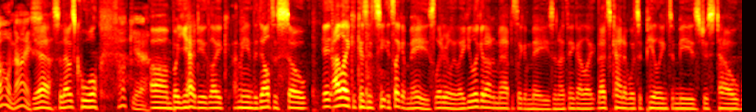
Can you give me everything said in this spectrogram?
Oh, nice. Yeah. So that was cool. Fuck yeah. Um, but yeah, dude, like, I mean, the Delta's so, it, I like it because it's, it's like a maze, literally. Like, you look at it on a map, it's like a maze. And I think I like, that's kind of what's appealing to me is just how,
